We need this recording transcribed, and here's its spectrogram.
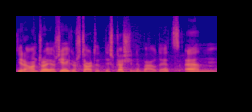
you know, Andreas Jaeger started a discussion about it, and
